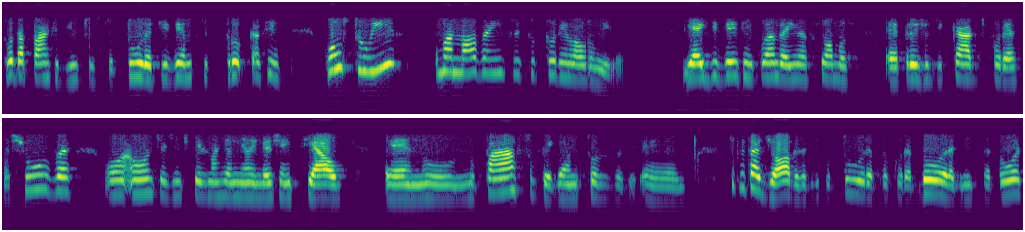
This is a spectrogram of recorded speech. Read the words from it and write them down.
toda a parte de infraestrutura, tivemos que assim, construir uma nova infraestrutura em Lauro Miller. E aí, de vez em quando, ainda somos é, prejudicados por essa chuva. Ontem a gente fez uma reunião emergencial é, no, no Passo, pegamos todos, é, secretário de Obras, Agricultura, Procurador, Administrador,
